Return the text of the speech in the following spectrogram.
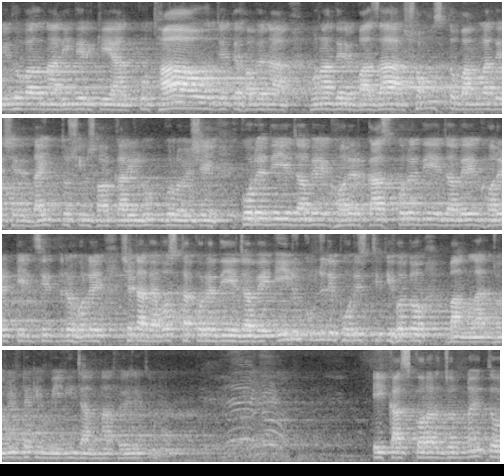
বিধবা নারীদেরকে আর কোথাও যেতে হবে না, ওনাদের বাজার, সমস্ত বাংলাদেশের দায়িত্বশীল সরকারি লোকগুলো এসে করে দিয়ে যাবে, ঘরের কাজ করে দিয়ে যাবে, ঘরের টিন ছিদ্র হলে সেটা ব্যবস্থা করে দিয়ে যাবে, এইরকম যদি পরিস্থিতি হতো, বাংলার জমিনটা কি মিনি জান্নাত হয়ে যেত? এই কাজ করার জন্যই তো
